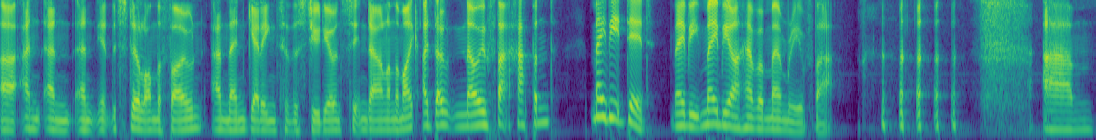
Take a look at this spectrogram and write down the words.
uh, and and and it's still on the phone, and then getting to the studio and sitting down on the mic. I don't know if that happened. Maybe it did. Maybe maybe I have a memory of that. um,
